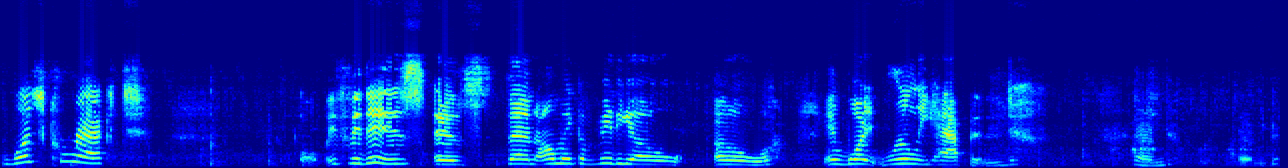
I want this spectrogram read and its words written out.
was correct. If it is, is then I'll make a video. Oh, and what really happened. And and.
